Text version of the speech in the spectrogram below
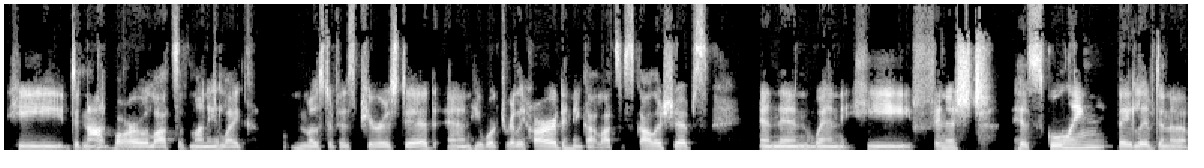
he did not borrow lots of money like most of his peers did and he worked really hard and he got lots of scholarships and then when he finished his schooling they lived in a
